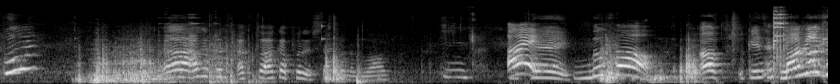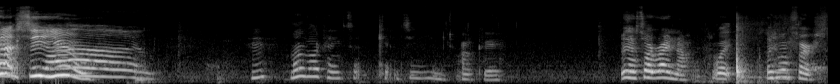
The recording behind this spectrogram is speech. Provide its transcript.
spoon? Ah, I can put. I can, I can put it back on the vlog. Hey, Okay. move on. Uh, okay. My mom can't see you. Hmm? Vlog can't, see- can't see you. Okay. Yeah, start right now. Wait. Which one first?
